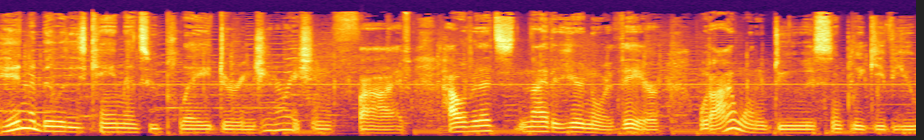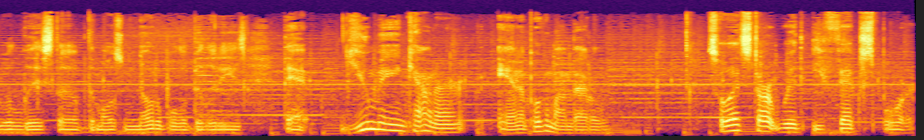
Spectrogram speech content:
Hidden abilities came into play during Generation 5. However, that's neither here nor there. What I want to do is simply give you a list of the most notable abilities that you may encounter in a Pokemon battle. So let's start with Effect Spore.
